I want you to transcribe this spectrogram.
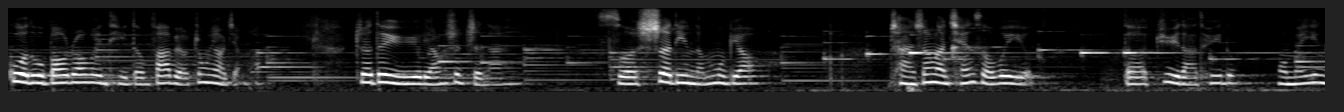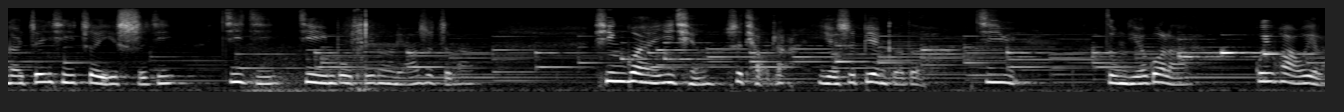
过度包装问题等发表重要讲话，这对于粮食指南所设定的目标产生了前所未有的巨大推动。我们应该珍惜这一时机，积极进一步推动粮食指南。新冠疫情是挑战，也是变革的机遇。总结过来，规划未来。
